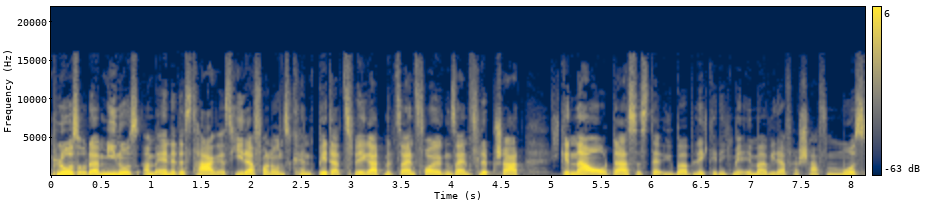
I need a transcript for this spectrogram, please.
Plus oder Minus am Ende des Tages. Jeder von uns kennt Peter Zwegert mit seinen Folgen, seinen Flipchart. Genau das ist der Überblick, den ich mir immer wieder verschaffen muss.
